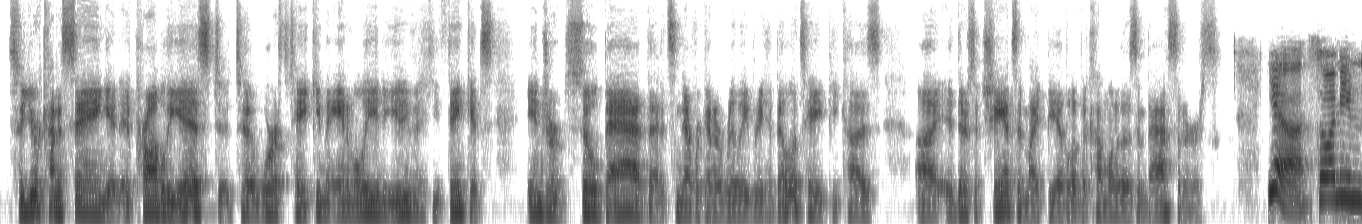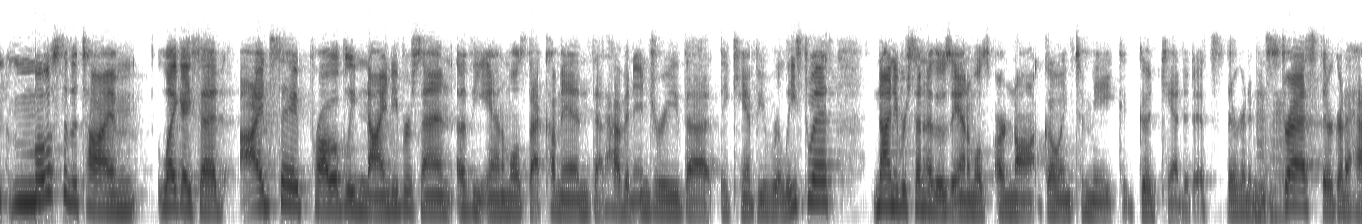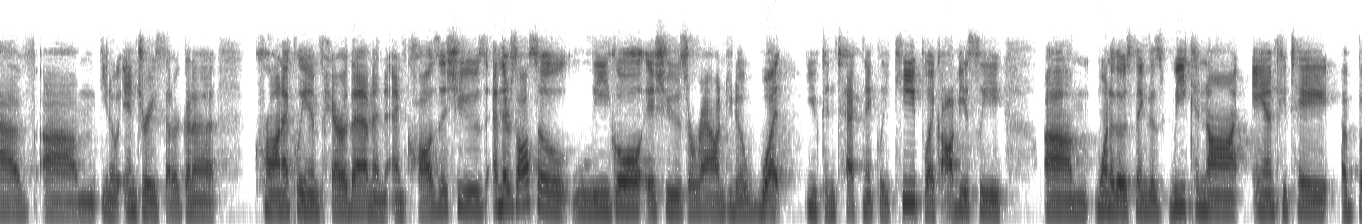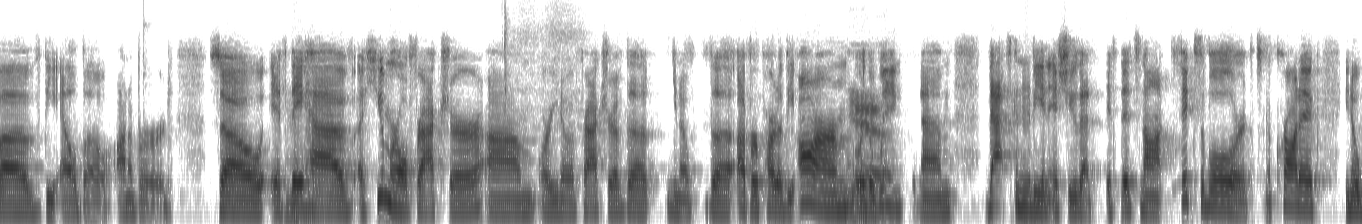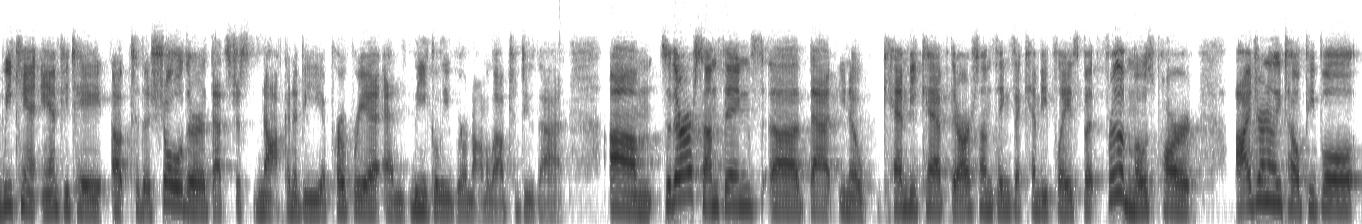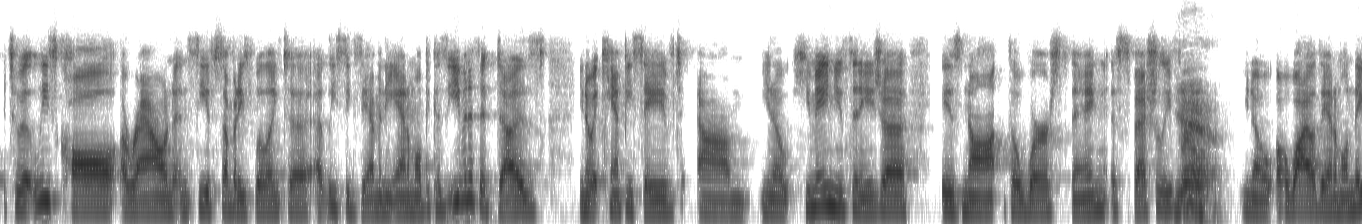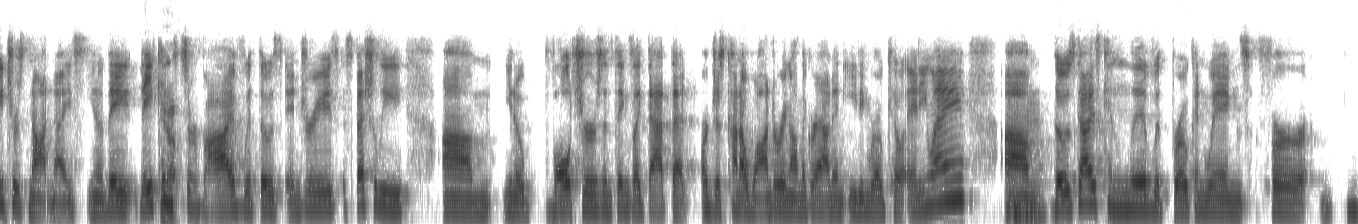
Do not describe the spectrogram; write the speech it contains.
so you're kind of saying it, it probably is to, to worth taking the animal, even if you think it's injured so bad that it's never going to really rehabilitate because uh, it, there's a chance it might be able to become one of those ambassadors. Yeah. So, I mean, most of the time, like I said, I'd say probably 90% of the animals that come in that have an injury that they can't be released with, 90% of those animals are not going to make good candidates. They're going to be Mhm. stressed. They're going to have, um, you know, injuries that are going to chronically impair them and, and cause issues. And there's also legal issues around, you know, what you can technically keep. Like, obviously, um, one of those things is we cannot amputate above the elbow on a bird. So if they Mhm. have a humeral fracture, um, or you know a fracture of the you know the upper part of the arm or the wing for them, that's going to be an issue that if it's not fixable or it's necrotic, you know we can't amputate up to the shoulder. That's just not going to be appropriate, and legally we're not allowed to do that. Um, so there are some things uh, that you know can be kept. There are some things that can be placed, but for the most part, I generally tell people to at least call around and see if somebody's willing to at least examine the animal because even if it does, you know, it can't be saved. Um, you know, humane euthanasia is not the worst thing, especially for Yeah. you know a wild animal. Nature's not nice. You know, they they can Yep. survive with those injuries, especially um, you know vultures and things like that that are just kind of wandering on the ground and eating roadkill anyway. Um, Mhm. Those guys can live with broken wings for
